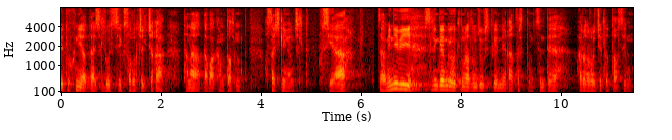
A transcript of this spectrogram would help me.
бид бүхний одоо ажил үйлсийг сурвалжилж байгаа танай одоо баг хамт олонд бас ажлын амжилт хүсье. За миний би Сэлэнг аймгийн хөдөлмөр халамж үйлчлэгээний газарт үндсэндээ 20 гаруй жил одоо бас энэ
